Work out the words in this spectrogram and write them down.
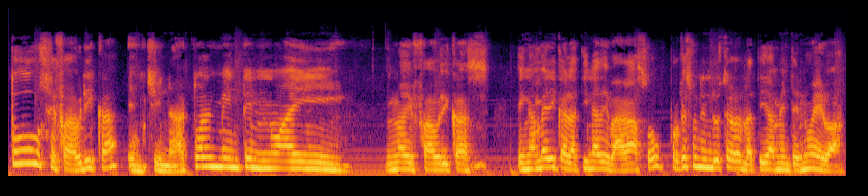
Todo se fabrica en China. Actualmente no hay, no hay fábricas en América Latina de bagazo porque es una industria relativamente nueva.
